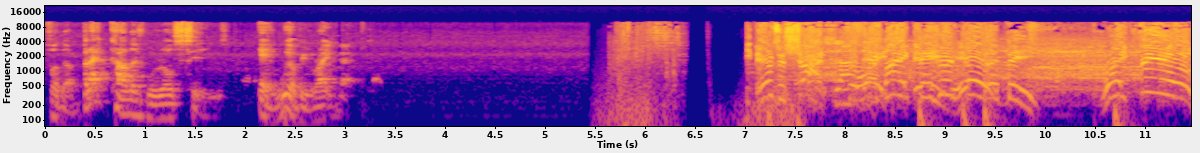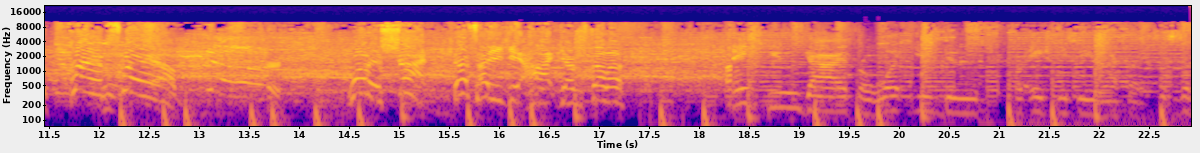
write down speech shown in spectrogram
for the Black College World Series. And we'll be right back. There's a shot. shot to right. Might be. It could, it could be. Right field. Grand slam. No. What a shot. That's how you get hot, young fella. Thank you guys for what you do for HBCU athletics. This is a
